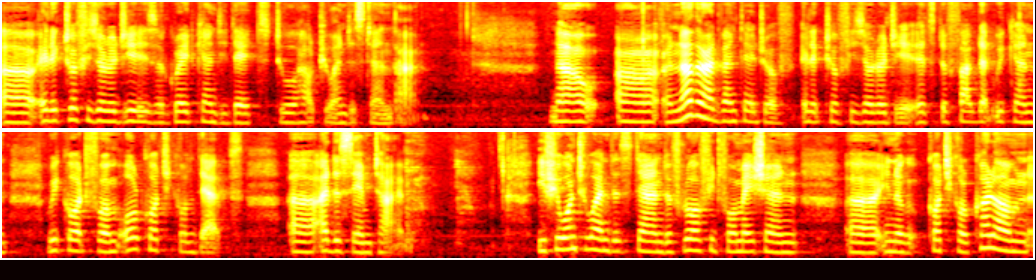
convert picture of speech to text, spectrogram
uh, electrophysiology is a great candidate to help you understand that. Now, uh, another advantage of electrophysiology is the fact that we can record from all cortical depths uh, at the same time if you want to understand the flow of information uh, in a cortical column,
